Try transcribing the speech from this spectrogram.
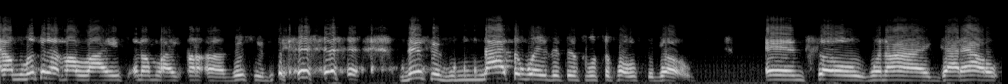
and I'm looking at my life and I'm like, uh uh-uh, uh this is this is not the way that this was supposed to go. And so when I got out,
